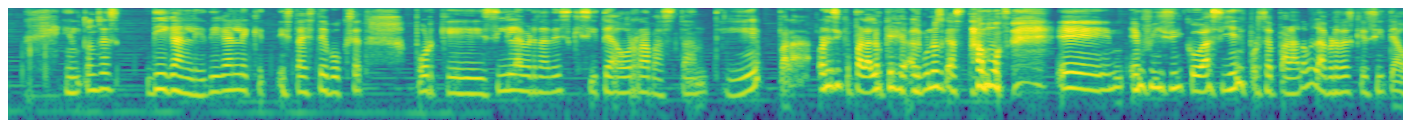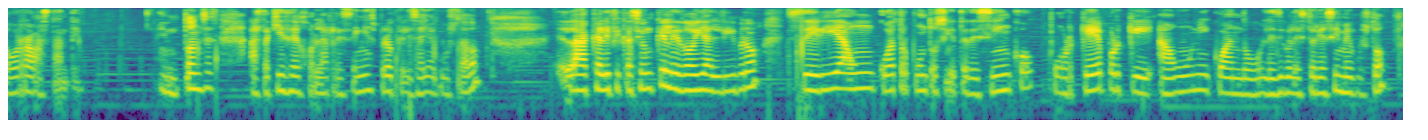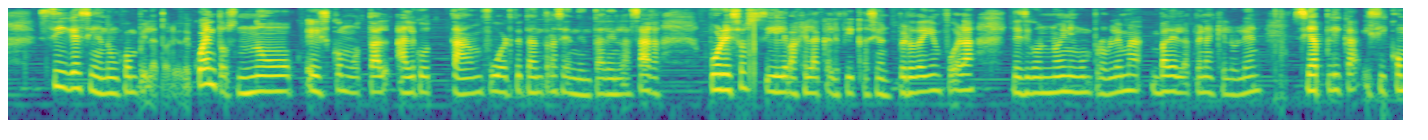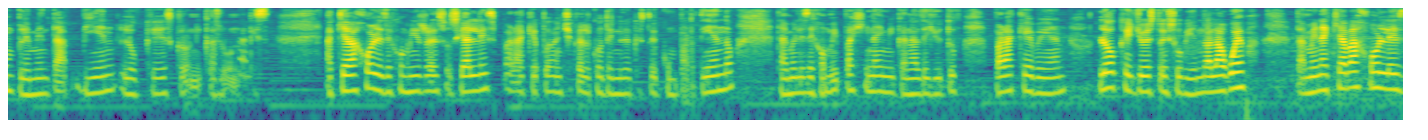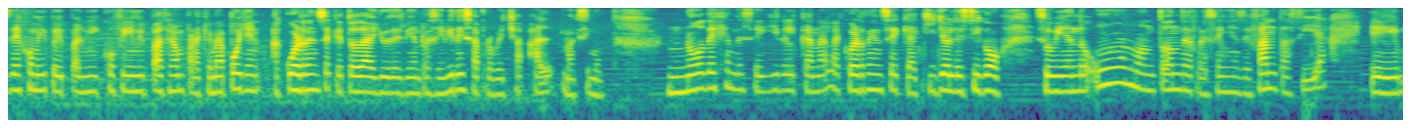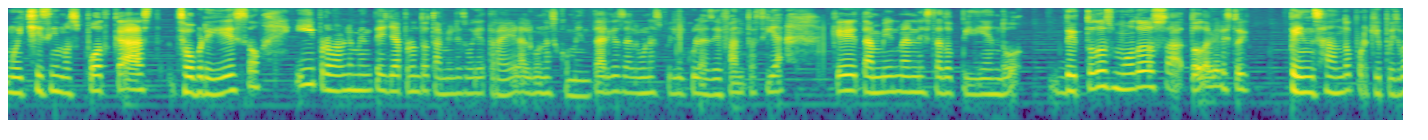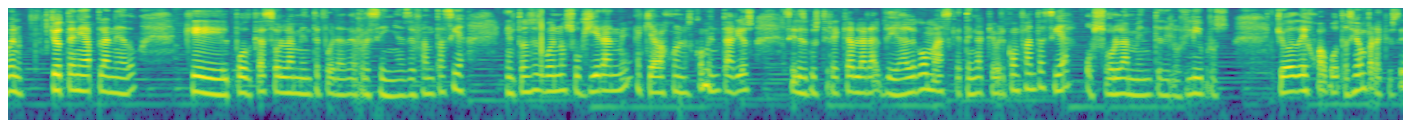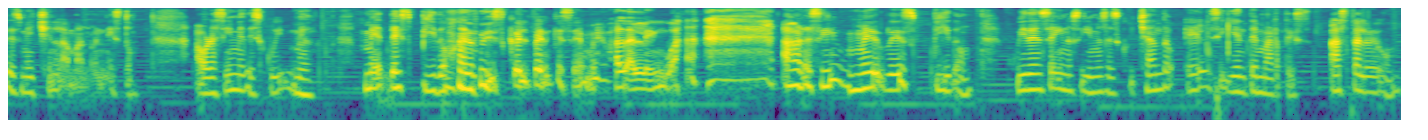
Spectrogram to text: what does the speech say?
entonces díganle, díganle que está este box set, porque sí, la verdad es que sí te ahorra bastante, ¿eh? para, ahora sí que para lo que algunos gastamos en, en físico, así por separado, la verdad es que sí te ahorra bastante. Entonces, hasta aquí se dejó la reseña, espero que les haya gustado. La calificación que le doy al libro sería un 4.7 de 5. ¿Por qué? Porque aún y cuando les digo la historia sí me gustó, sigue siendo un compilatorio de cuentos. No es como tal algo tan fuerte, tan trascendental en la saga. Por eso sí le bajé la calificación. Pero de ahí en fuera les digo, no hay ningún problema. Vale la pena que lo lean. Si aplica y si complementa bien lo que es Crónicas Lunares. Aquí abajo les dejo mis redes sociales para que puedan checar el contenido que estoy compartiendo. También les dejo mi página y mi canal de YouTube para que vean lo que yo estoy subiendo a la web. También aquí abajo les dejo mi PayPal, mi Coffee y mi Patreon para que me apoyen. Acuérdense que toda ayuda es bien recibida y se aprovecha al máximo no dejen de seguir el canal. Acuérdense que aquí yo les sigo subiendo un montón de reseñas de fantasía, eh, muchísimos podcasts sobre eso y probablemente ya pronto también les voy a traer algunos comentarios de algunas películas de fantasía que también me han estado pidiendo. De todos modos, ah, todavía le estoy pensando porque pues bueno, yo tenía planeado que el podcast solamente fuera de reseñas de fantasía. Entonces, bueno, sugiéranme aquí abajo en los comentarios si les gustaría que hablara de algo más que tenga que ver con fantasía o solamente de los libros. Yo dejo a votación para que ustedes me echen la mano en esto. Ahora sí me, me, me despido. Disculpen que se me va la lengua. Ahora sí me despido. Cuídense y nos seguimos escuchando el siguiente martes. Hasta luego.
